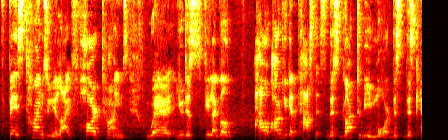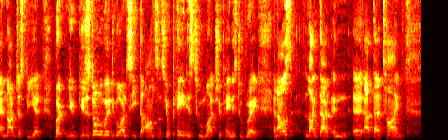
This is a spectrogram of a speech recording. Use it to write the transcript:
face times in your life, hard times, where you just feel like, well, how, how do you get past this? There's got to be more. This this cannot just be it. But you, you just don't know where to go and seek the answers. Your pain is too much. Your pain is too great. And I was like that in uh, at that time.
